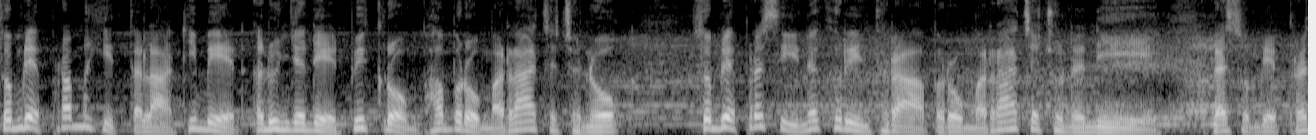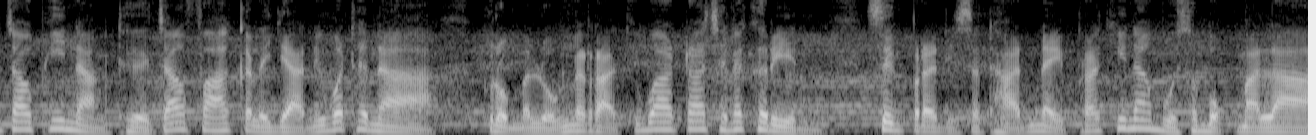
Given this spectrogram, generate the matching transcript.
สมเด็จพระมหิตลาธิเบศอดุลยเดชวิกรมพระบรมราชชนก สมเด็จพระศรีนครินทราบรมราชชนนี และสมเด็จพระเจ้าพี่นางเธอเจ้าฟ้ากัลยาณิวัฒนากรมหลวงนราธิวาสราชนครินทร์ซึ่งประดิษฐานในพระที่นั่งบุษบกมาลา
